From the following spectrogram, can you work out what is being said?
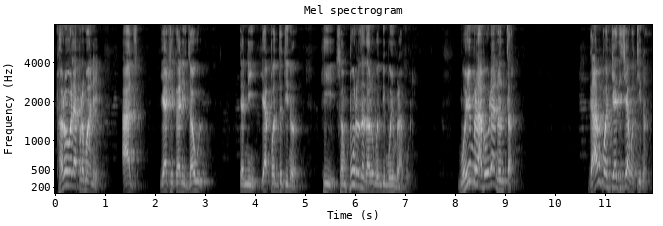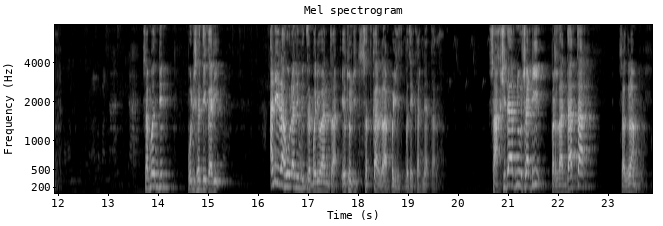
ठरवल्याप्रमाणे आज या ठिकाणी जाऊन त्यांनी या पद्धतीनं ही संपूर्ण दारूबंदी मोहीम राबवली. मोहीम राबवल्यानंतर ग्रामपंचायतीच्या वतीनं संबंधित पोलीस अधिकारी आणि राहुल आणि मित्रपरिवारांचा यथोचित सत्कार ग्रामपंचायतीमध्ये करण्यात आला. साक्षीदार न्यूजसाठी प्रल्हाद दातार संग्रामपूर.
